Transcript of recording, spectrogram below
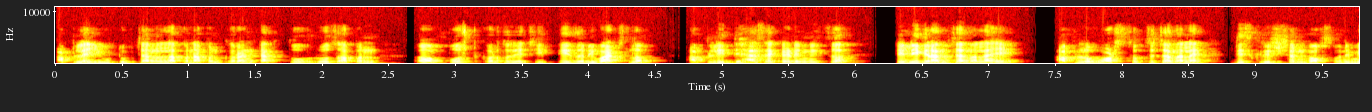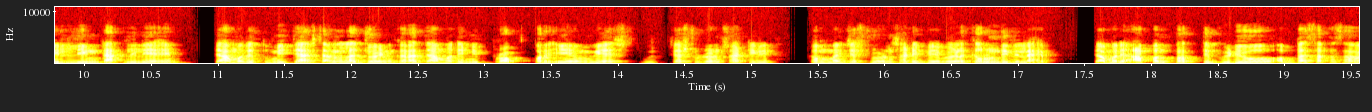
आपल्या युट्यूब चॅनलला पण आपण करंट टाकतो. रोज आपण पोस्ट करतो त्याची. ते जरी वाचलं आपली ध्यास अकॅडमीचं टेलिग्राम चॅनल आहे आपलं व्हॉट्सअपचं चॅनल आहे. डिस्क्रिप्शन बॉक्समध्ये मी लिंक टाकलेली आहे. त्यामध्ये तुम्ही त्या चॅनलला जॉईन करा. त्यामध्ये मी प्रॉपर एम व्ही च्या स्टुडंटसाठी कंबाईनच्या स्टुडंटसाठी वेगवेगळं करून दिलेलं आहे. त्यामध्ये आपण प्रत्येक व्हिडिओ अभ्यास कसा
